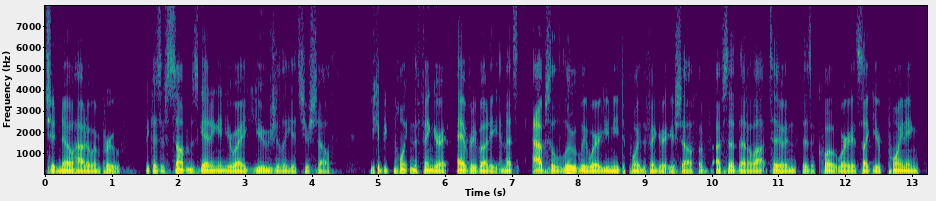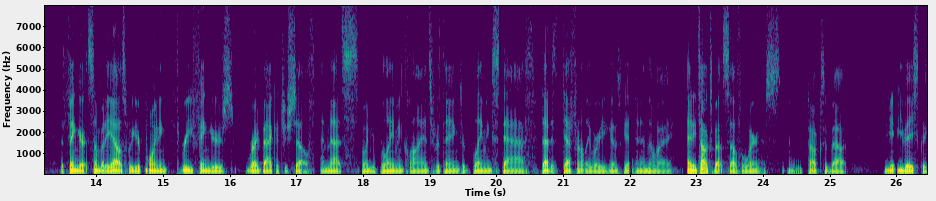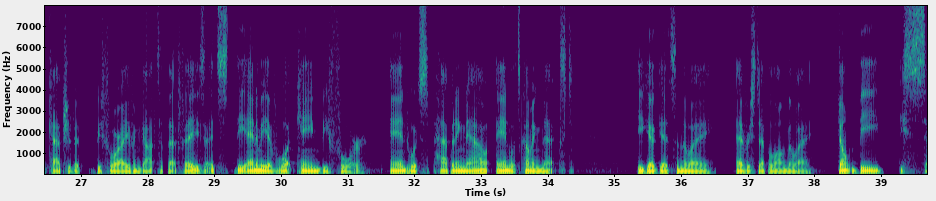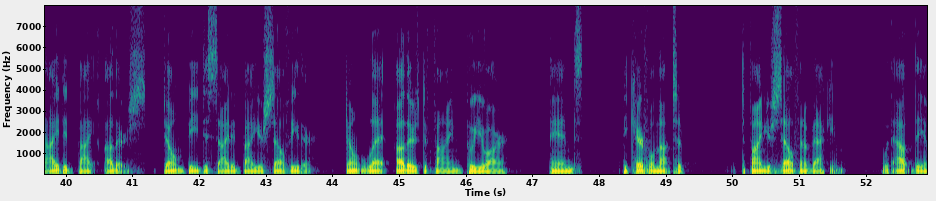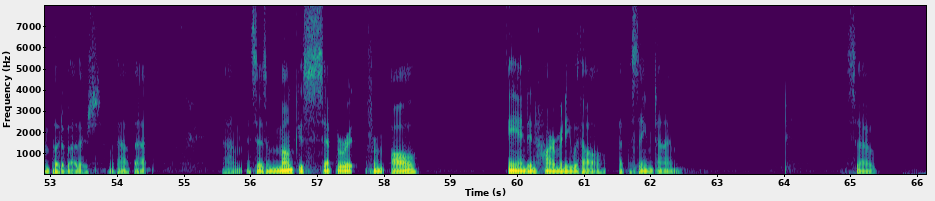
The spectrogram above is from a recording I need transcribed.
to know how to improve. Because if something's getting in your way, usually it's yourself. You could be pointing the finger at everybody, and that's absolutely where you need to point the finger at yourself. I've, I've said that a lot too. And there's a quote where it's like you're pointing the finger at somebody else, but you're pointing three fingers right back at yourself. And that's when you're blaming clients for things or blaming staff. That is definitely where ego's getting in the way. And he talks about self awareness and talks about, you, you basically captured it before I even got to that phase. It's the enemy of what came before and what's happening now and what's coming next. Ego gets in the way every step along the way. Don't be decided by others. Don't be decided by yourself either. Don't let others define who you are and be careful not to define yourself in a vacuum without the input of others, without that. Um, it says a monk is separate from all and in harmony with all at the same time. So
